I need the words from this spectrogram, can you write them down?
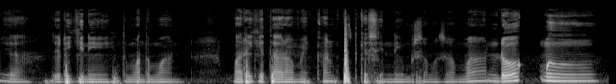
Ya, jadi gini teman-teman, mari kita ramaikan podcast ini bersama-sama. Dokmu.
